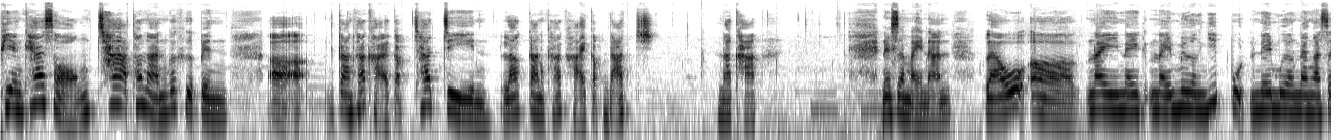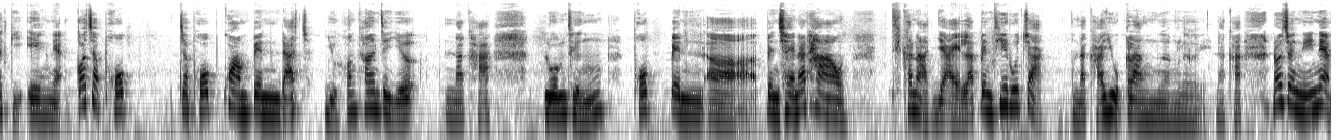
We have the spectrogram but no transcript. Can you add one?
เพียงแค่สองชาติเท่านั้นก็คือเป็นการค้าขายกับชาติจีน แล้วการค้าขายกับดัตช์นะคะในสมัยนั้นแล้วในในในเมืองญี่ปุ่นในเมืองนางาซากิเองเนี่ยก็จะพบจะพบความเป็นดัตช์อยู่ค่อนข้างจะเยอะนะคะรวมถึงพบเป็นเป็นไชน่าทาวน์ขนาดใหญ่และเป็นที่รู้จัก นะคะอยู่กลางเมืองเลยนะคะ นอกจากนี้เนี่ย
